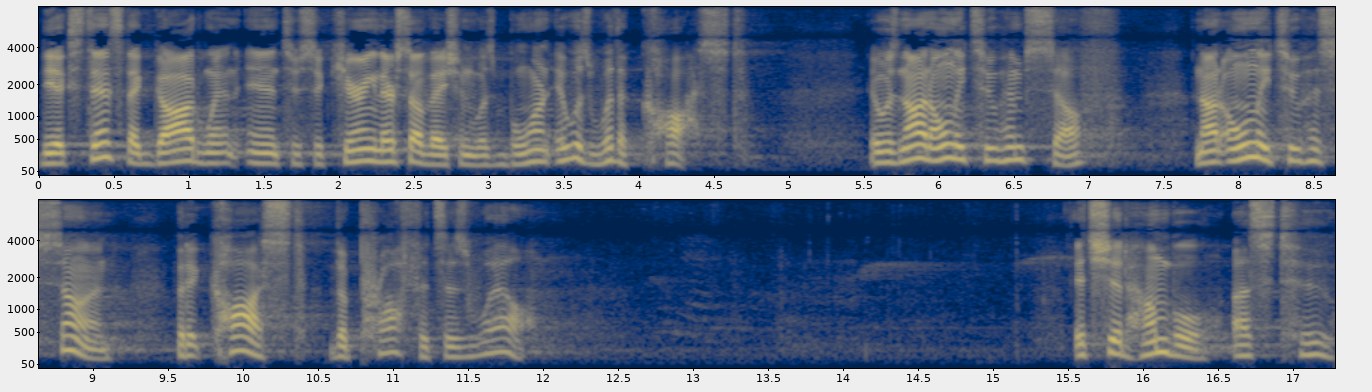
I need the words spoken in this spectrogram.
the extent that God went into securing their salvation was born, it was with a cost. It was not only to himself, not only to his son, but it cost the prophets as well. It should humble us too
